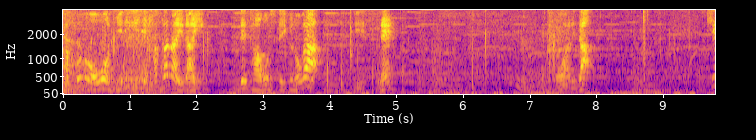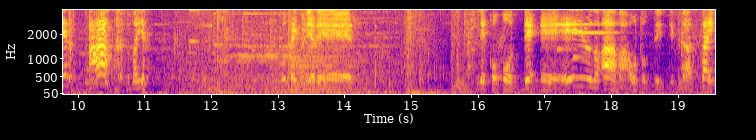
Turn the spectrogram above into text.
まあ、炎をギリギリ吐かないラインで倒していくのがいいですね。終わりだ。消えるああ まあいいや。6回クリアです。で、ここで、えー、英雄のアーマーを取っていってください。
